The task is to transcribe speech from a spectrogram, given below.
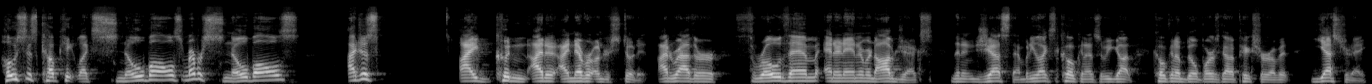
Hostess Cupcake, like snowballs. Remember snowballs? I just I couldn't, I, I never understood it. I'd rather throw them at inanimate objects than ingest them. But he likes the coconut. So we got coconut Built Bars, got a picture of it yesterday.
